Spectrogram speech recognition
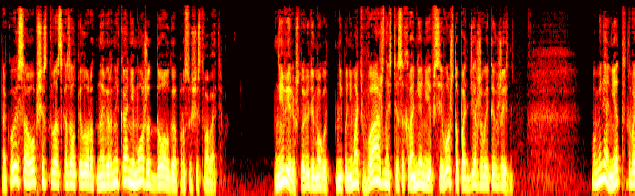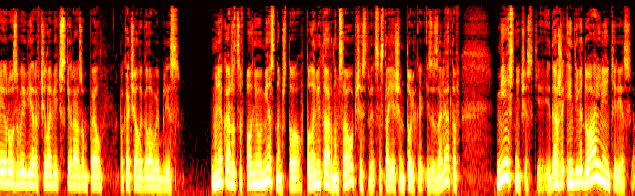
Такое сообщество, — сказал Пилород, — наверняка не может долго просуществовать. Не верю, что люди могут не понимать важности сохранения всего, что поддерживает их жизнь. «У меня нет твоей розовой веры в человеческий разум, Пэл», — покачала головой Близ. «Мне кажется вполне уместным, что в планетарном сообществе, состоящем только из изолятов, местнические и даже индивидуальные интересы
